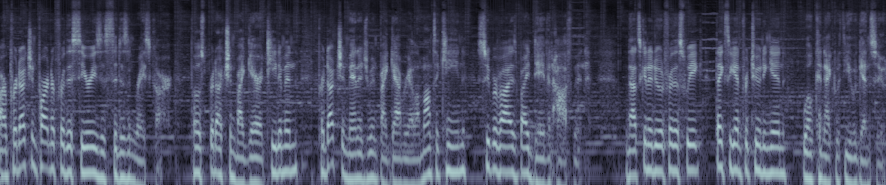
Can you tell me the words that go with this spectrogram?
Our production partner for this series is Citizen Racecar. Post production by Garrett Tiedemann, production management by Gabriella Montequin, supervised by David Hoffman. That's going to do it for this week. Thanks again for tuning in. We'll connect with you again soon.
